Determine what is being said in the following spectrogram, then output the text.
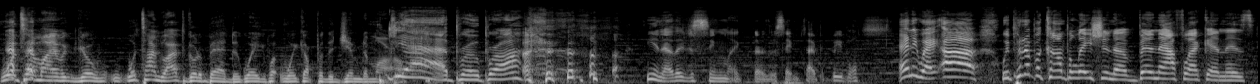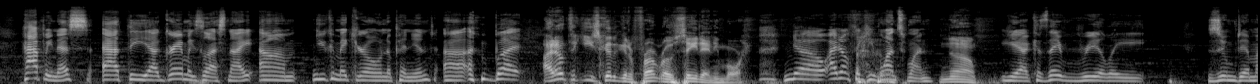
what time I have to go? What time do I have to go to bed to wake wake up for the gym tomorrow? Yeah, bro, brah. You know, they just seem like they're the same type of people. Anyway, uh, we put up a compilation of Ben Affleck and his happiness at the uh, Grammys last night. Um, you can make your own opinion, uh, but I don't think he's going to get a front row seat anymore. no, I don't think he wants one. No. Yeah, because they really zoomed him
